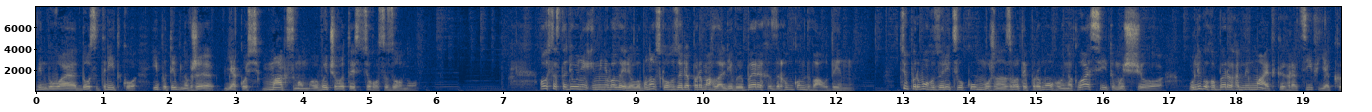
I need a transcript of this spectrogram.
він буває досить рідко, і потрібно вже якось максимум вичувати з цього сезону. Ось на стадіоні імені Валерія Лобановського зоря перемогла лівий берег з рахунком 2-1. Цю перемогу зорі цілком можна назвати перемогою на класі, тому що у лівого берега немає таких гравців, як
